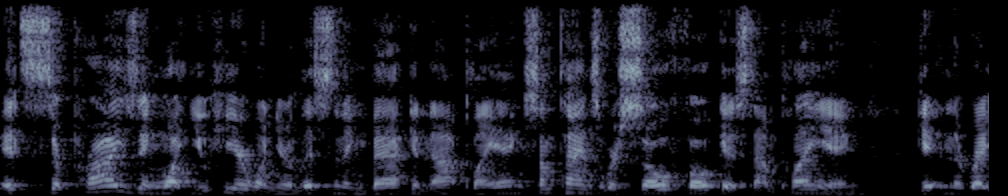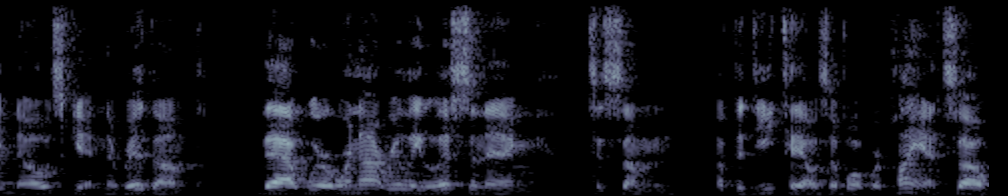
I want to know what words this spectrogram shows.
it's surprising what you hear when you're listening back and not playing. Sometimes we're so focused on playing, getting the right notes, getting the rhythm, that we're, we're not really listening to some of the details of what we're playing. So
